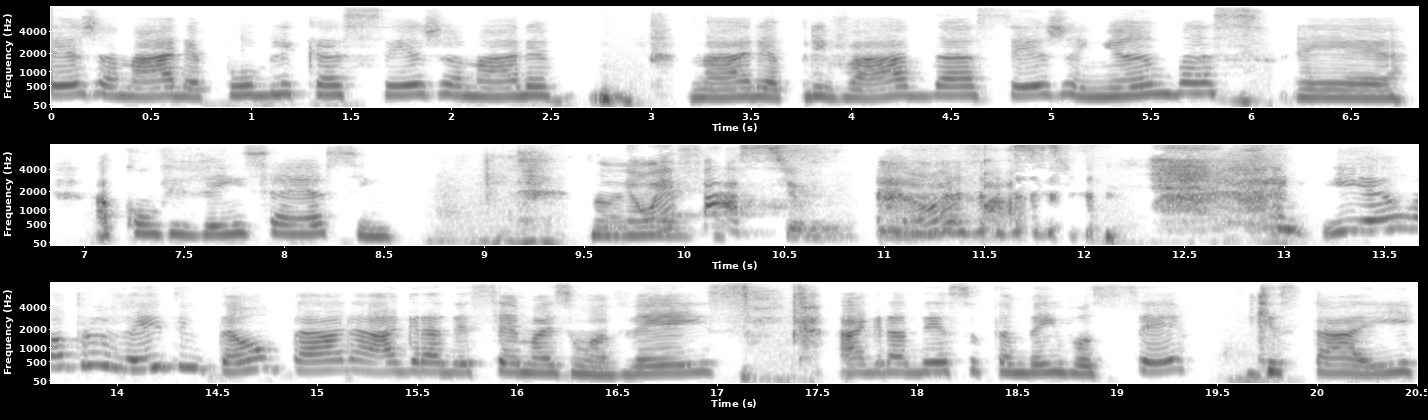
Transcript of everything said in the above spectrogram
Seja na área pública, seja na área, na área privada, seja em ambas, é, a convivência é assim. Não, não é, é fácil, não é fácil. E eu aproveito então para agradecer mais uma vez. Agradeço também você que está aí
